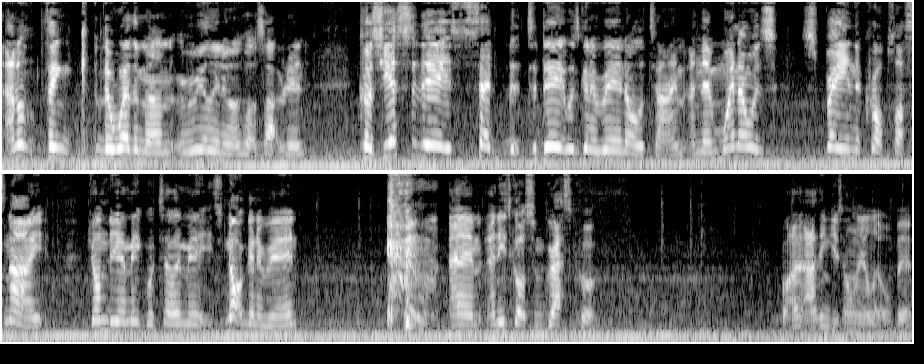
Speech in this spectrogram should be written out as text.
I don't think the weatherman really knows what's happening. Because yesterday it said that today it was going to rain all the time. And then when I was spraying the crops last night, John D and Mick were telling me it's not going to rain. um, and he's got some grass cut. But I, I think it's only a little bit.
